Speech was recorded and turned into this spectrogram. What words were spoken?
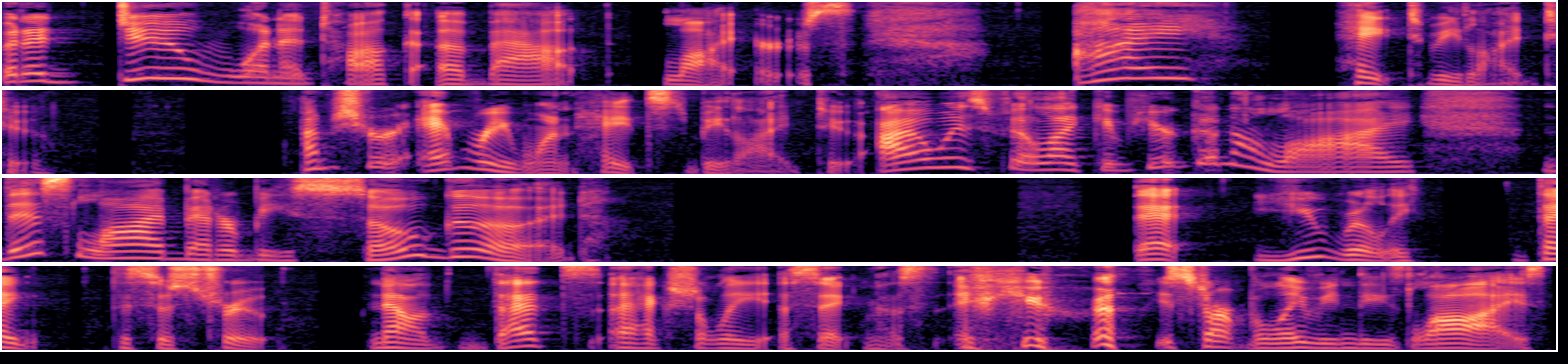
But I do want to talk about liars. I hate to be lied to. I'm sure everyone hates to be lied to. I always feel like if you're going to lie, this lie better be so good that you really think this is true. Now, that's actually a sickness if you really start believing these lies.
